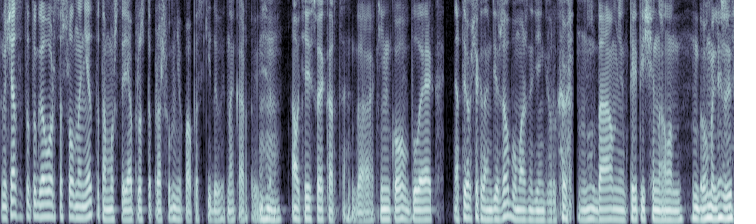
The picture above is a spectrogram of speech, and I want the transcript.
Но сейчас этот уговор сошел на нет, потому что я просто прошу, мне папа скидывает на карту и угу. все. А у тебя есть своя карта? Да, Тинькофф, Блэк. А ты вообще когда-нибудь держал бумажные деньги в руках? Ну да, у меня 3000 на он дома лежит.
